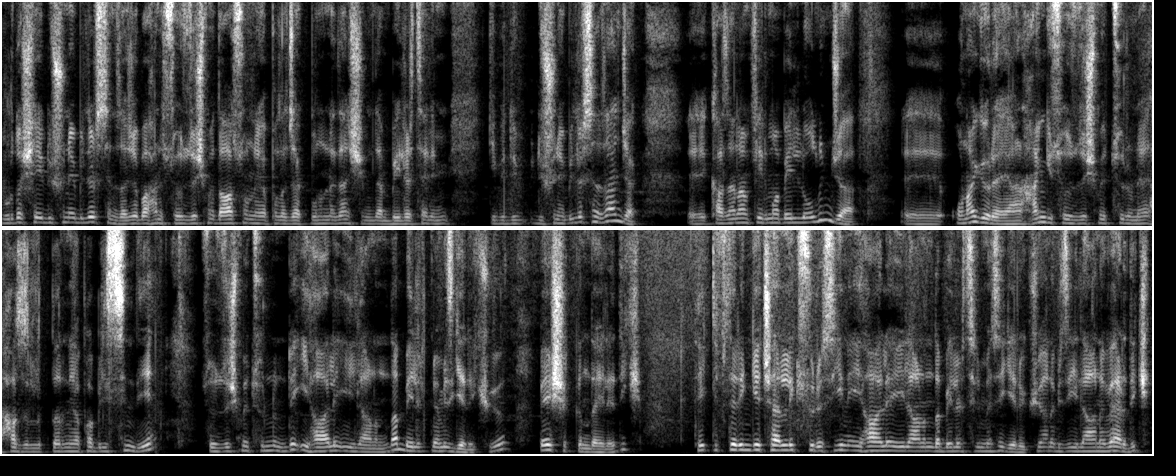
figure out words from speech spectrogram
burada şey düşünebilirsiniz. Acaba hani sözleşme daha sonra yapılacak. Bunu neden şimdiden belirtelim gibi dü- düşünebilirsiniz. Ancak e, kazanan firma belli olunca e, ona göre yani hangi sözleşme türüne hazırlıklarını yapabilsin diye sözleşme türünün de ihale ilanında belirtmemiz gerekiyor. B şıkkında eledik. Tekliflerin geçerlilik süresi yine ihale ilanında belirtilmesi gerekiyor. Yani biz ilanı verdik.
